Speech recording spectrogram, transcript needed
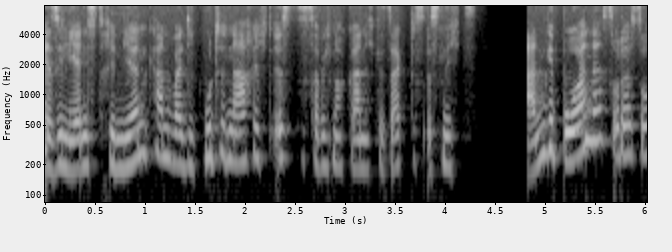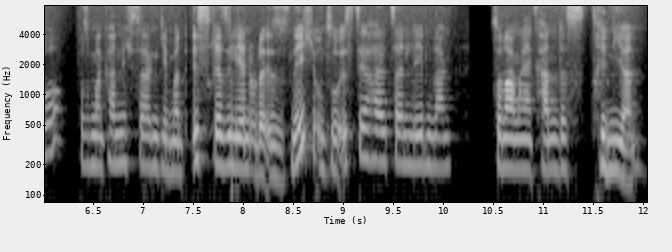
Resilienz trainieren kann, weil die gute Nachricht ist, das habe ich noch gar nicht gesagt, das ist nichts Angeborenes oder so. Also man kann nicht sagen, jemand ist resilient oder ist es nicht und so ist er halt sein Leben lang, sondern man kann das trainieren.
